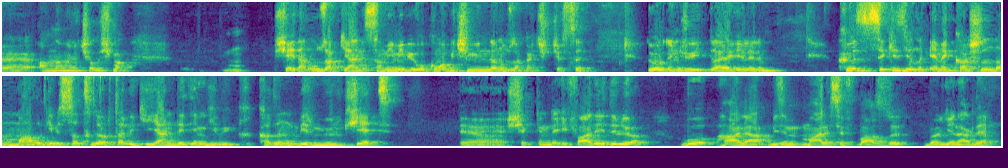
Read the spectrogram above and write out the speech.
e, anlamaya çalışmak şeyden uzak yani samimi bir okuma biçiminden uzak açıkçası. Dördüncü iddiaya gelelim. Kız 8 yıllık emek karşılığında mal gibi satılıyor. Tabii ki yani dediğim gibi kadın bir mülkiyet e, şeklinde ifade ediliyor. Bu hala bizim maalesef bazı bölgelerde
